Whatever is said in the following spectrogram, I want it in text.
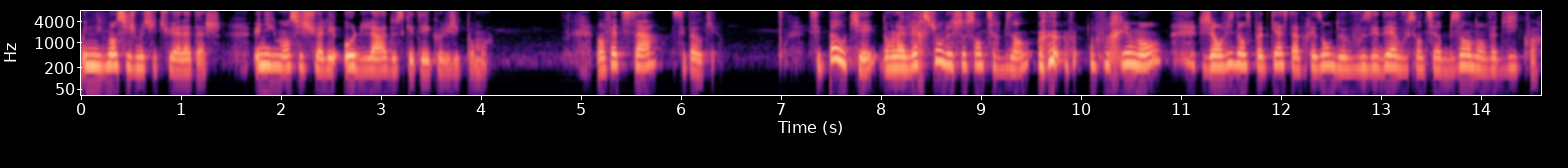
Uniquement si je me suis tuée à la tâche. Uniquement si je suis allée au-delà de ce qui était écologique pour moi. Mais en fait, ça, c'est pas ok. C'est pas ok dans la version de se sentir bien. Vraiment, j'ai envie dans ce podcast à présent de vous aider à vous sentir bien dans votre vie, quoi.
